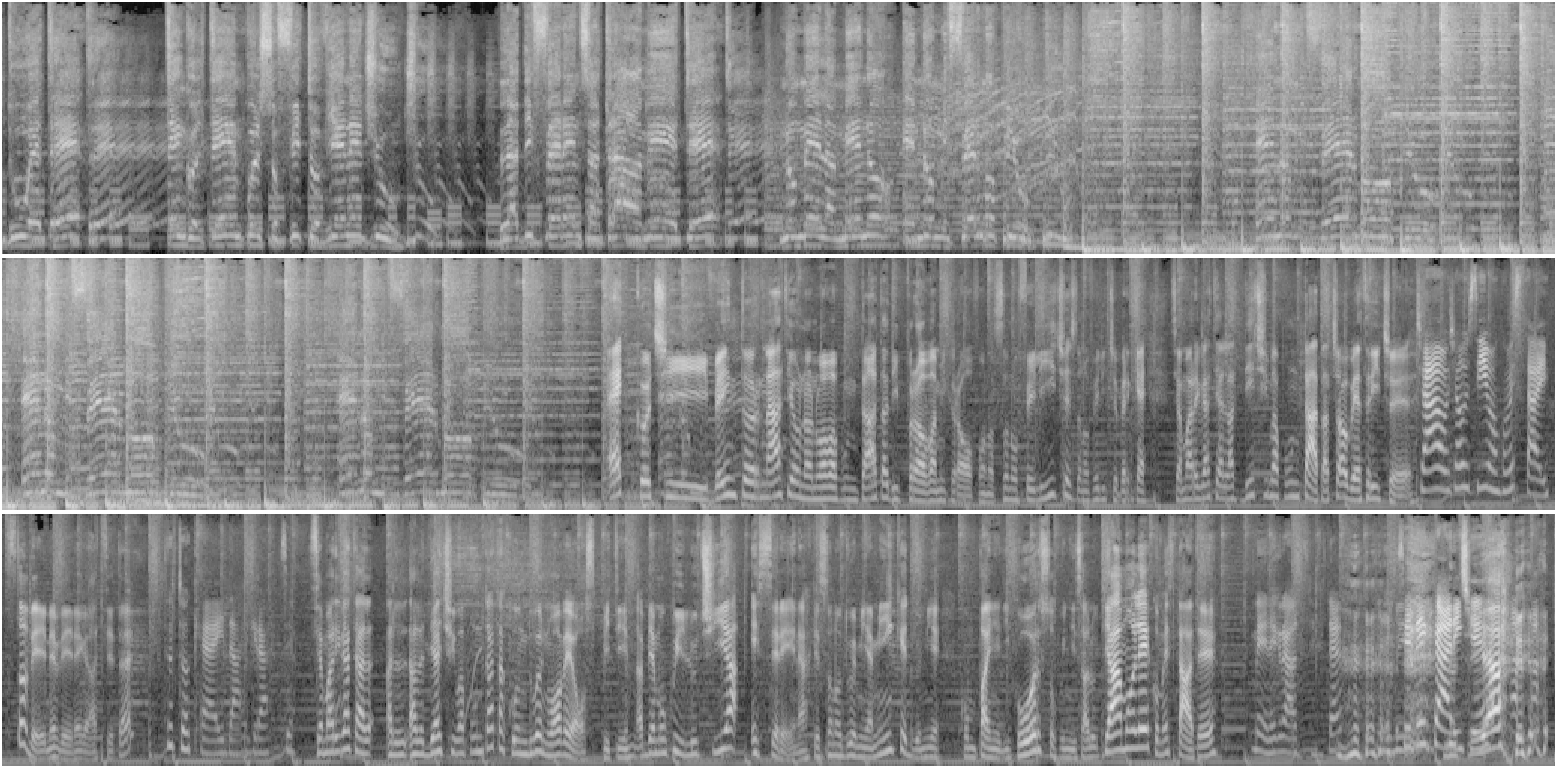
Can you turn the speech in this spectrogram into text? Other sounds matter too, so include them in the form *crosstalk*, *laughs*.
due, tre, tre. Tengo il tempo, il soffitto viene giù. La differenza tra me e te, non me la meno e non mi fermo più. E non mi fermo più. Eccoci, bentornati a una nuova puntata di Prova Microfono. Sono felice, sono felice perché siamo arrivati alla decima puntata. Ciao Beatrice. Ciao, ciao Simo, come stai? Sto bene, bene, grazie a te. Tutto ok, dai, grazie. Siamo arrivati al- al- alla decima puntata con due nuove ospiti. Abbiamo qui Lucia e Serena, che sono due mie amiche, due mie compagne di corso, quindi salutiamole. Come state? Bene, grazie. Te? *laughs* Siete cariche? *laughs*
